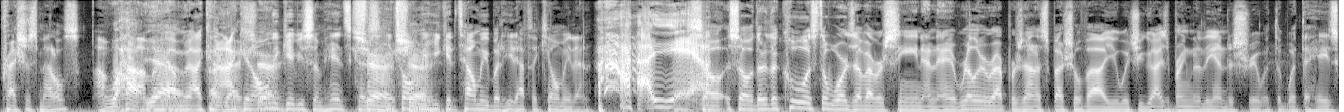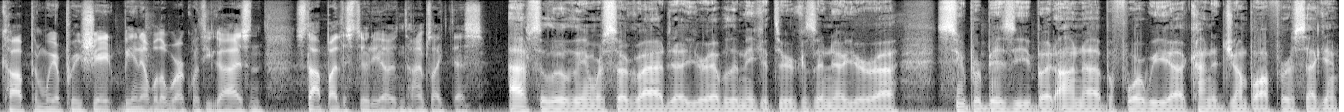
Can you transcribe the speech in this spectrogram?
precious metals. I'm- Wow, I'm- yeah. I'm- I can I Okay, can only give you some hints because Sure, he told sure. me he could tell me, but he'd have to kill me then. yeah. So, so they're the coolest awards I've ever seen, and they really represent a special value which you guys bring to the industry with the with the Hayes Cup, and we appreciate being able to work with you guys and stop by the studio in times like this. Absolutely, and we're so glad uh, you're able to make it through because I know you're uh, super busy. But on uh, before we uh, kind of jump off for a second,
